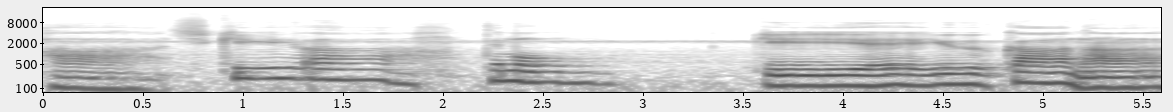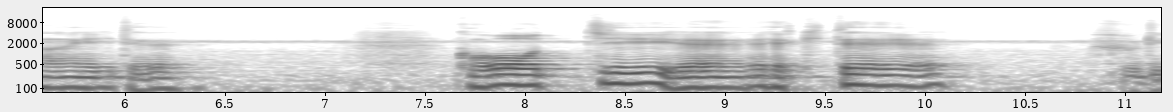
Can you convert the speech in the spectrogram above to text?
はじき合っても。消えゆかないで。こっちへ来て振り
